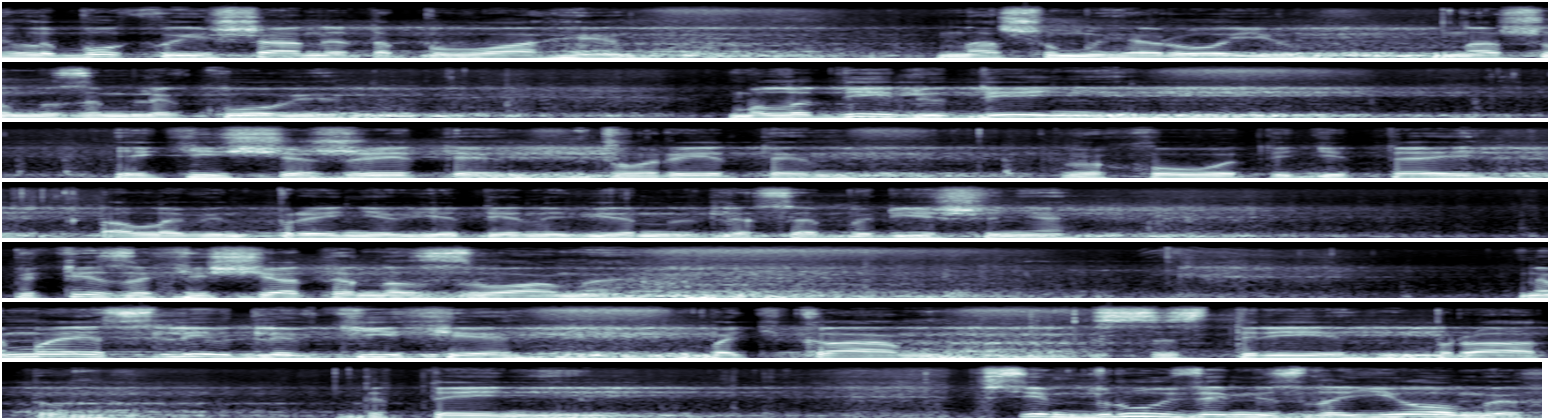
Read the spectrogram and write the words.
глибокої шани та поваги нашому герою, нашому землякові, молодій людині, якій ще жити, творити, виховувати дітей, але він прийняв єдине вірне для себе рішення піти захищати нас з вами. Немає слів для втіхи батькам, сестрі, брату, дитині, всім друзям і знайомих,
